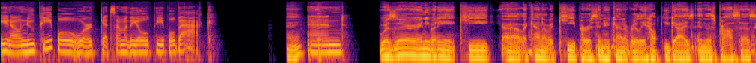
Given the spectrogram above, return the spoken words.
you know new people or get some of the old people back Okay. and Was there anybody key, uh, like kind of a key person who kind of really helped you guys in this process,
